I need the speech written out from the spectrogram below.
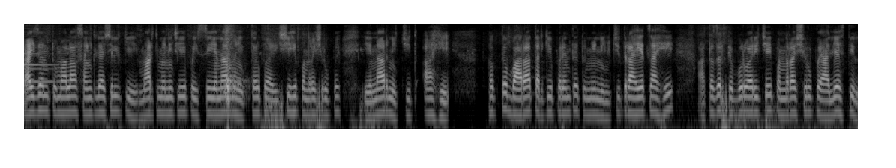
काही जण तुम्हाला सांगितले असेल की मार्च महिन्याचे पैसे येणार नाहीत तर पैसे हे पंधराशे रुपये येणार निश्चित आहे. फक्त बारा तारखेपर्यंत तुम्ही निश्चित राहायचं आहे. आता जर फेब्रुवारीचे पंधराशे रुपये आले असतील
